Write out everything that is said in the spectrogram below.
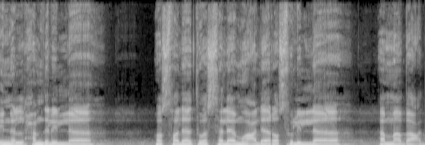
ইন আলহামদুলিল্লাহ ওসলাত ওয়াসালাম আলা রসুলিল্লাহ আম্মাবাদ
